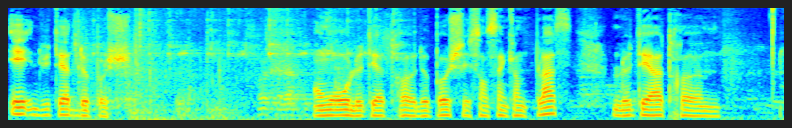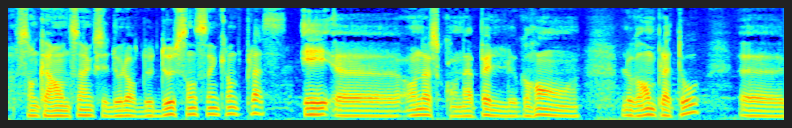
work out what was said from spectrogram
et du théâtre de poche. En gros, le théâtre de poche, c'est 150 places. Le théâtre euh, 145, c'est de l'ordre de 250 places. Et euh, on a ce qu'on appelle le grand, le grand plateau, euh,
